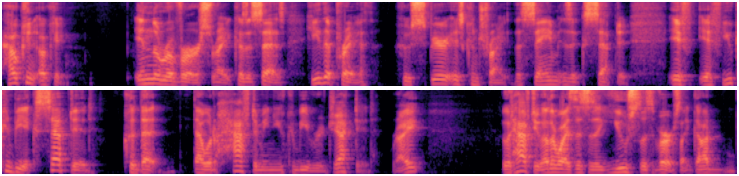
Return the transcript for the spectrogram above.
how can okay, in the reverse, right? Because it says, "He that prayeth, whose spirit is contrite, the same is accepted." If if you can be accepted, could that that would have to mean you can be rejected, right? It would have to. Otherwise, this is a useless verse. Like God,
